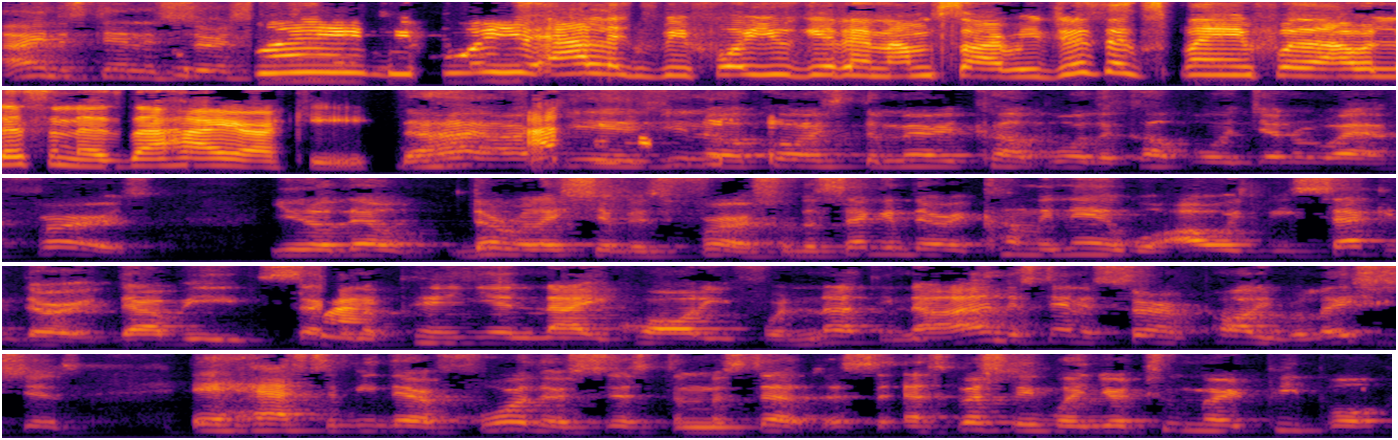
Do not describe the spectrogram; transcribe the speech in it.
I understand in certain. Explain before you, Alex. Before you get in, I'm sorry. Just explain for our listeners the hierarchy. The hierarchy is, you know, of course, the married couple or the couple in general at first. You know, their their relationship is first. So the secondary coming in will always be secondary. That'll be second right. opinion, not equality for nothing. Now I understand in certain poly relationships, it has to be there for their system, especially when you're two married people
